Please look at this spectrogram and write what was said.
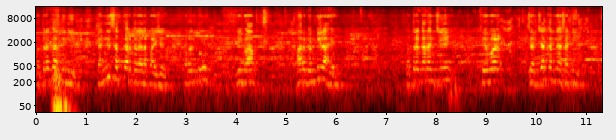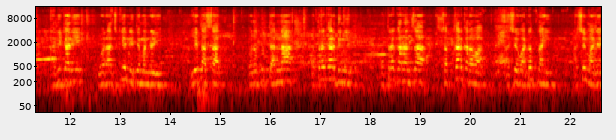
पत्रकार दिनी त्यांनी सत्कार करायला पाहिजे परंतु ही बाब फार गंभीर आहे. पत्रकारांची केवळ चर्चा करण्यासाठी अधिकारी व राजकीय नेते मंडळी येत असतात परंतु त्यांना पत्रकार दिनी पत्रकारांचा सत्कार करावा असे वाटत नाही असे माझे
